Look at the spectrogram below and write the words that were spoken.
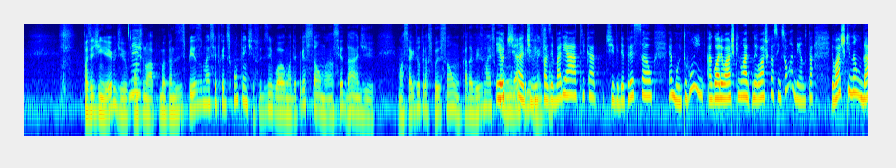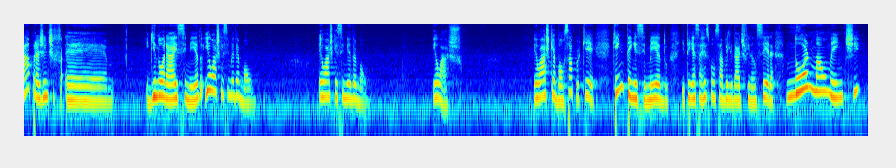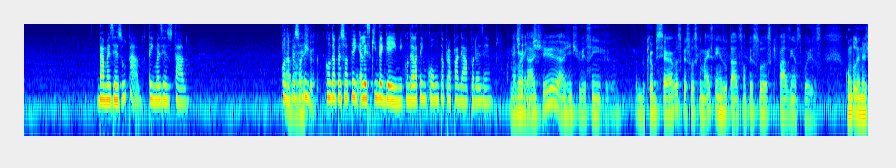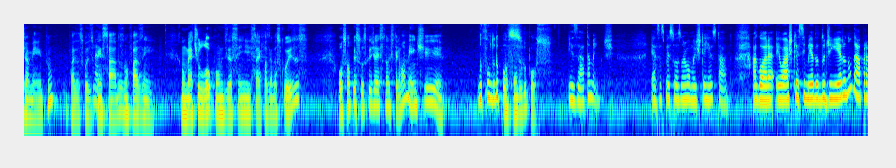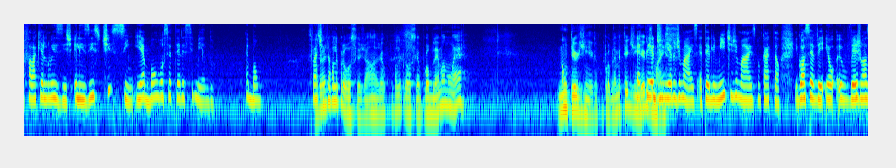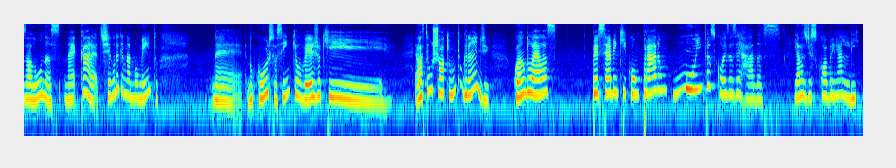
fazer dinheiro, de é. continuar bancando as despesas, mas você fica descontente. Isso desenvolve uma depressão, uma ansiedade, uma série de outras coisas são cada vez mais comuns. Eu ah, tive que fazer né? bariátrica, tive depressão, é muito ruim. Agora eu acho que não, eu acho que assim só um adendo, tá? Eu acho que não dá para a gente é, ignorar esse medo e eu acho que esse medo é bom. Eu acho que esse medo é bom. Eu acho. Eu acho que é bom. Sabe por quê? Quem tem esse medo e tem essa responsabilidade financeira, normalmente dá mais resultado, tem mais resultado. Quando, ah, a pessoa tem, quando a pessoa tem. Ela é skin the game, quando ela tem conta para pagar, por exemplo. Na é verdade, a gente vê assim. Do que observa, as pessoas que mais têm resultado são pessoas que fazem as coisas com planejamento, fazem as coisas é. pensadas, não fazem. Não mete o louco, vamos dizer assim, e sai fazendo as coisas. Ou são pessoas que já estão extremamente. No fundo do poço. No fundo do poço. Exatamente essas pessoas normalmente têm resultado. Agora, eu acho que esse medo do dinheiro não dá para falar que ele não existe. Ele existe sim, e é bom você ter esse medo. É bom. Mas eu já falei para você, já, já falei para você, o problema não é não ter dinheiro. O problema é ter dinheiro demais. É ter demais. dinheiro demais, é ter limite demais no cartão. Igual você vê, eu, eu vejo as alunas, né? Cara, chega um determinado momento né, no curso, assim, que eu vejo que elas têm um choque muito grande quando elas percebem que compraram muitas coisas erradas e elas descobrem ali.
